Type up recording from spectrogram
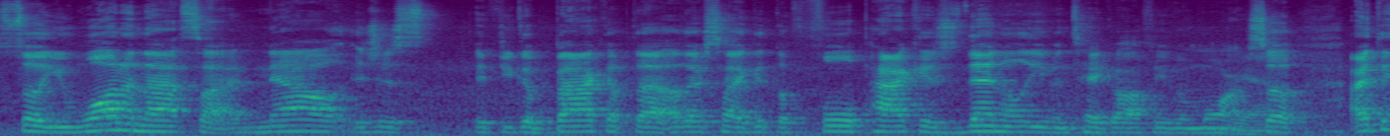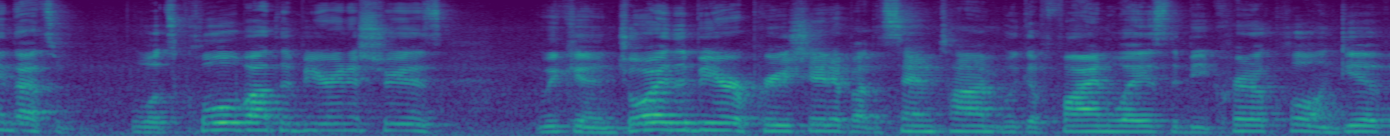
So you won on that side. Now it's just if you could back up that other side, get the full package, then it'll even take off even more. Yeah. So I think that's what's cool about the beer industry is we can enjoy the beer, appreciate it, but at the same time we can find ways to be critical and give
